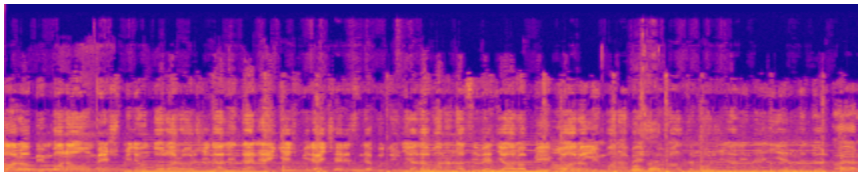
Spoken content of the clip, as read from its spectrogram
Ya Rabbim bana 15 milyon dolar orijinalinden en geç bir ay içerisinde bu dünyada bana nasip et ya Rabbim. Ya Rabbim bana 5 ton altın orijinalinden 24 ayar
